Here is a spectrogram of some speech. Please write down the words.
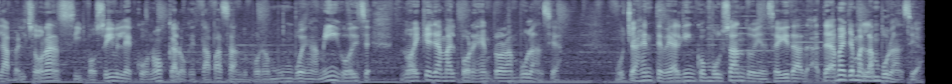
la persona, si posible, conozca lo que está pasando. Por un buen amigo, dice, no hay que llamar, por ejemplo, a la ambulancia. Mucha gente ve a alguien convulsando y enseguida, déjame llamar la ambulancia.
